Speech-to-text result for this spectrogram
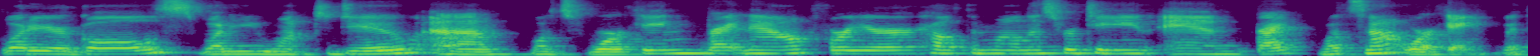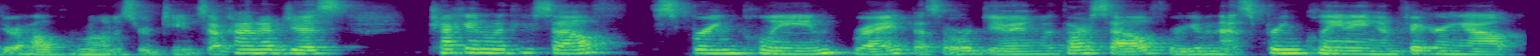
What are your goals? What do you want to do? Um, what's working right now for your health and wellness routine? And right, what's not working with your health and wellness routine? So kind of just check in with yourself, spring clean, right? That's what we're doing with ourselves. We're giving that spring cleaning and figuring out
